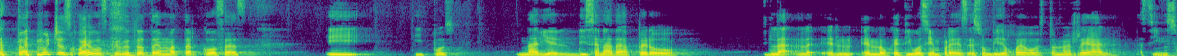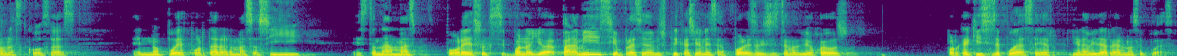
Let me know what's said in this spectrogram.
hay muchos juegos que se trata de matar cosas y, y pues nadie dice nada, pero el, el, objetivo siempre es, es un videojuego, esto no es real, así no son las cosas, eh, no puedes portar armas así, esto nada más por eso. Bueno, yo, para mí siempre ha sido mi explicación esa. Por eso existen los videojuegos. Porque aquí sí se puede hacer y en la vida real no se puede hacer.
